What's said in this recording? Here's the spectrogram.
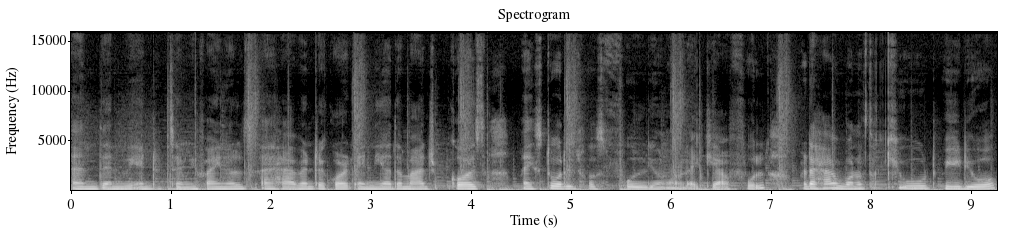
and then we entered semifinals. I haven't recorded any other match because my storage was full, you know, like yeah, full. But I have one of the cute video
